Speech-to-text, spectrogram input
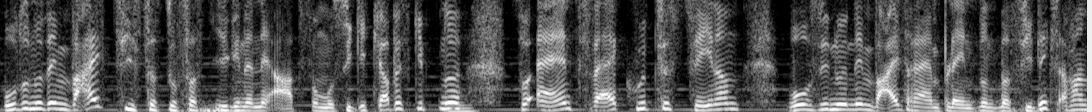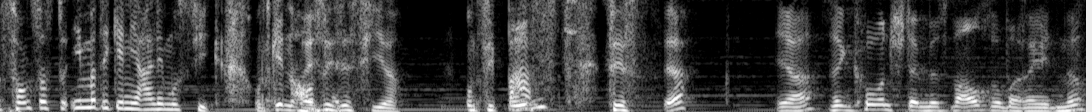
wo du nur den Wald siehst, hast du fast irgendeine Art von Musik. Ich glaube, es gibt nur mhm. so ein, zwei kurze Szenen, wo sie nur in den Wald reinblenden und man sieht nichts, aber ansonsten hast du immer die geniale Musik. Und genauso richtig. ist es hier. Und sie passt. Und? Sie ist, ja? Ja, Synchronstimmen müssen wir auch überreden, ne?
